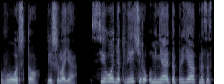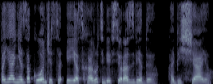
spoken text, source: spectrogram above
«Вот что», — решила я. «Сегодня к вечеру у меня это приятное состояние закончится, и я схожу тебе все разведаю. Обещаю».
